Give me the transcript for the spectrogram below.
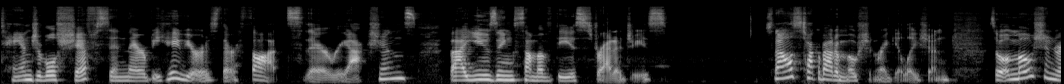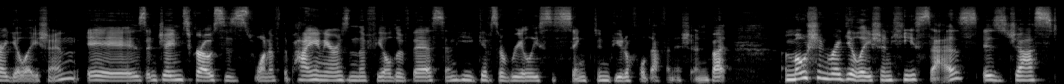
tangible shifts in their behaviors, their thoughts, their reactions by using some of these strategies. So now let's talk about emotion regulation. So emotion regulation is, and James Gross is one of the pioneers in the field of this, and he gives a really succinct and beautiful definition. But emotion regulation, he says, is just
